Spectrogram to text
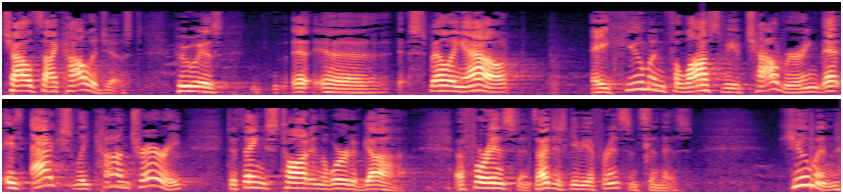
child psychologist who is uh, uh, spelling out a human philosophy of child rearing that is actually contrary to things taught in the Word of God. Uh, for instance, I just give you a for instance in this. Human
